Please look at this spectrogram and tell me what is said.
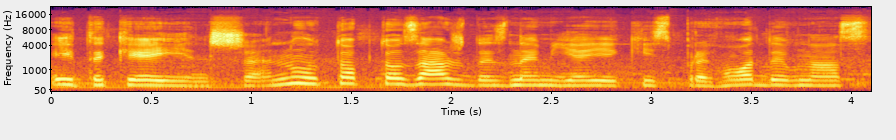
і таке інше. Ну тобто завжди з ним є якісь пригоди в нас.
